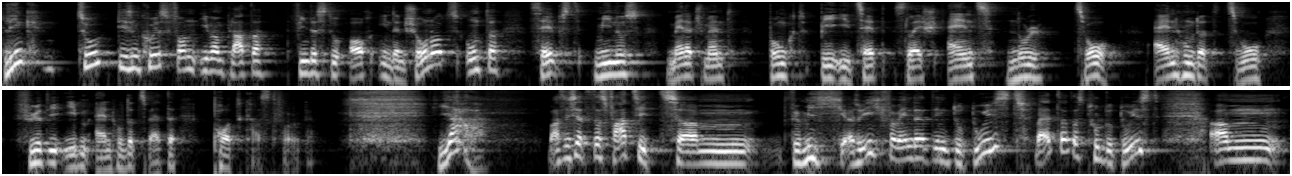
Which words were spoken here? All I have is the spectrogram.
Link zu diesem Kurs von Ivan Platter findest du auch in den Shownotes unter selbst-management.biz slash 102. 102 für die eben 102. Podcast-Folge. Ja, was ist jetzt das Fazit ähm, für mich? Also ich verwende den Todoist weiter, das Tool Todoist. Ähm,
